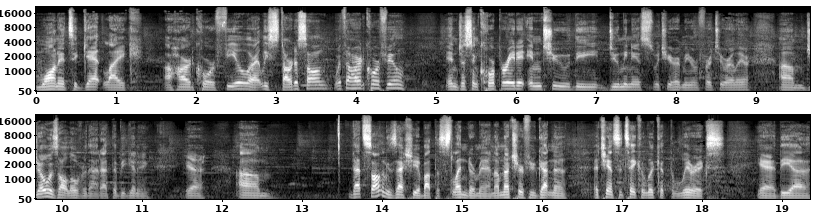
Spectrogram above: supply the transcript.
wanted to get like a hardcore feel, or at least start a song with a hardcore feel, and just incorporate it into the doominess, which you heard me refer to earlier. Um, Joe was all over that at the beginning. Yeah. Um, that song is actually about the Slender Man. I'm not sure if you've gotten a, a chance to take a look at the lyrics. Yeah, the uh,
